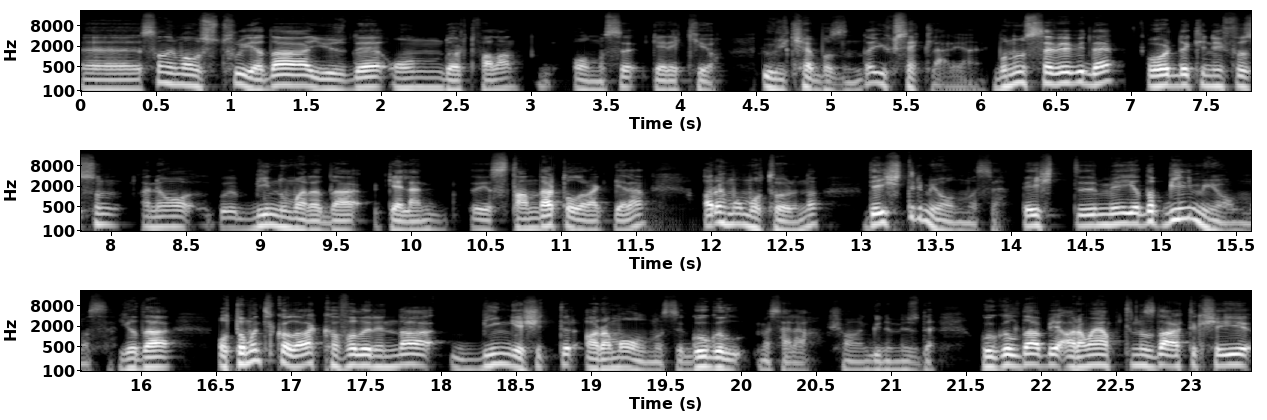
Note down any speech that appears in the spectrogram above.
ee, sanırım Avusturya'da %14 falan olması gerekiyor ülke bazında yüksekler yani. Bunun sebebi de oradaki nüfusun hani o bir numarada gelen standart olarak gelen arama motorunu değiştirmiyor olması. Değiştirmeyi ya da bilmiyor olması. Ya da otomatik olarak kafalarında Bing eşittir arama olması. Google mesela şu an günümüzde. Google'da bir arama yaptığınızda artık şeyi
